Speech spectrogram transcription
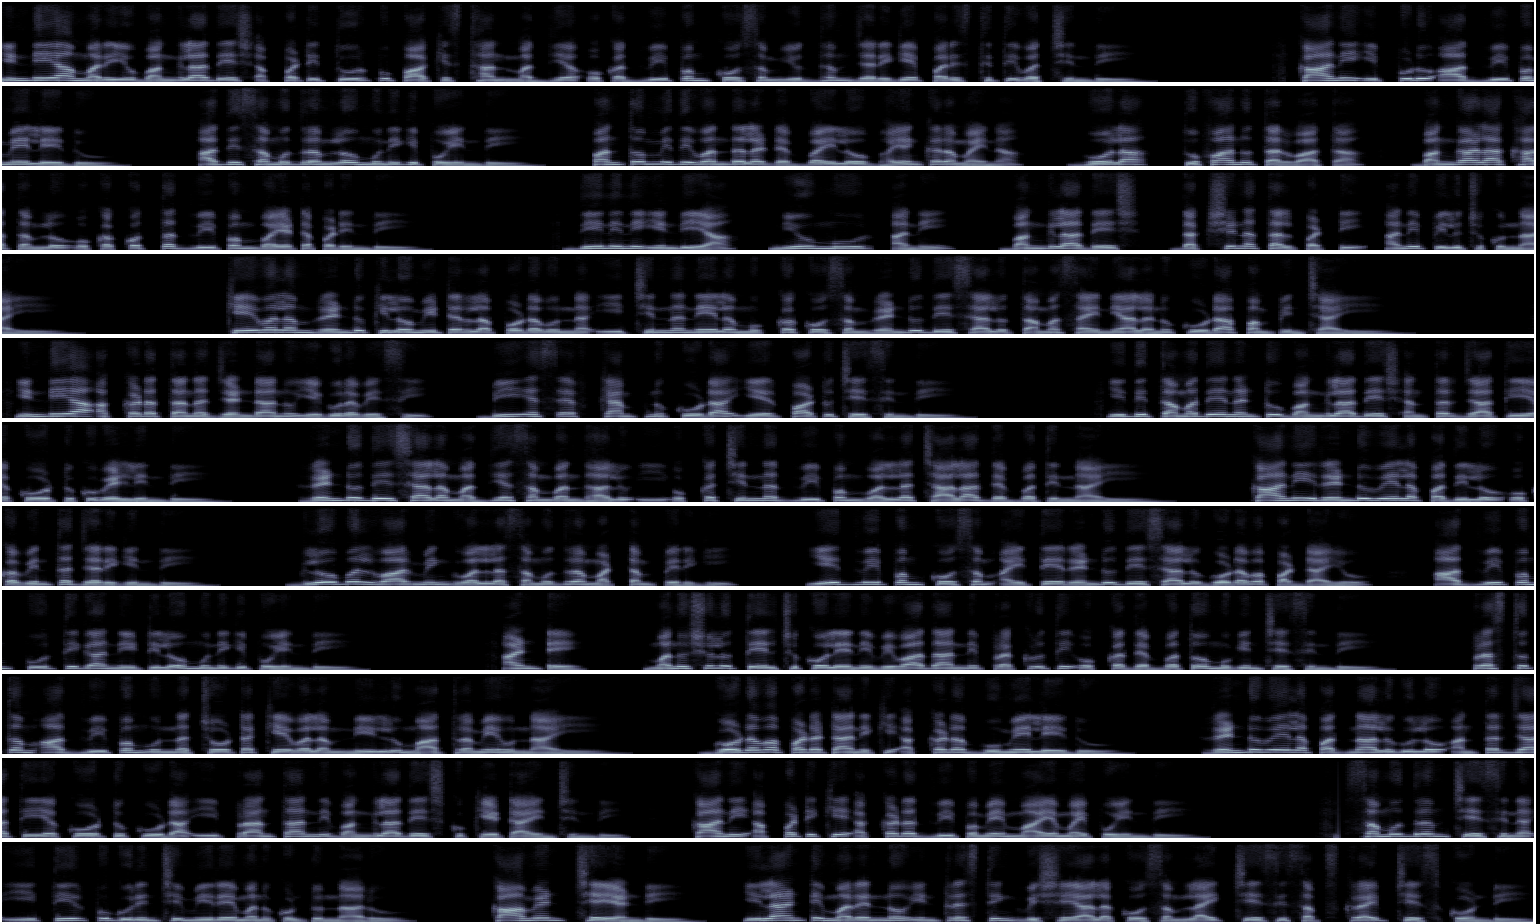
India మరియు బంగ్లాదేశ్ అప్పటి తూర్పు పాకిస్తాన్ మధ్య ఒక ద్వీపం కోసం యుద్ధం జరిగే పరిస్థితి వచ్చింది. కాని ఇప్పుడు ఆ ద్వీపమే లేదు. అది సముద్రంలో మునిగిపోయింది. పంతొమ్మిది వందల డెబ్బైలో భయంకరమైన భోలా తుఫాను తర్వాత బంగాళాఖాతంలో ఒక కొత్త ద్వీపం బయటపడింది. దీనిని ఇండియా న్యూ మూర్ అని బంగ్లాదేశ్ దక్షిణ తల్పట్టి అని పిలుచుకున్నాయి. కేవలం రెండు కిలోమీటర్ల పొడవున్న ఈ చిన్న నేల ముక్క కోసం రెండు దేశాలు తమ సైన్యాలను కూడా పంపించాయి. ఇండియా అక్కడ తన జెండాను ఎగురవేసి బీఎస్ఎఫ్ క్యాంప్ను కూడా ఏర్పాటు చేసింది. ఇది తమదేనంటూ బంగ్లాదేశ్ అంతర్జాతీయ కోర్టుకు వెళ్ళింది. రెండు దేశాల మధ్య సంబంధాలు ఈ ఒక్క చిన్న ద్వీపం వల్ల చాలా దెబ్బతిన్నాయి. కానీ రెండు వేల పదిలో ఒక వింత జరిగింది. గ్లోబల్ వార్మింగ్ వల్ల సముద్ర మట్టం పెరిగి ఏ ద్వీపం కోసం అయితే రెండు దేశాలు గొడవ పడ్డాయో ఆ ద్వీపం పూర్తిగా నీటిలో మునిగిపోయింది. అంటే మనుషులు తేల్చుకోలేని వివాదాన్ని ప్రకృతి ఒక్క దెబ్బతో ముగించేసింది. ప్రస్తుతం ఆ ద్వీపం ఉన్న చోట కేవలం నీళ్ళు మాత్రమే ఉన్నాయి. గొడవ పడటానికి అక్కడ భూమే లేదు. రెండువేల పద్నాలుగులో అంతర్జాతీయ కోర్టు కూడా ఈ ప్రాంతాన్ని బంగ్లాదేశ్కు కేటాయించింది. కాని అప్పటికే అక్కడ ద్వీపమే మాయమైపోయింది. సముద్రం చేసిన ఈ తీర్పు గురించి మీరేమనుకుంటున్నారు? కామెంట్ చేయండి. ఇలాంటి మరెన్నో ఇంట్రెస్టింగ్ విషయాల కోసం లైక్ చేసి సబ్స్క్రైబ్ చేసుకోండి.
